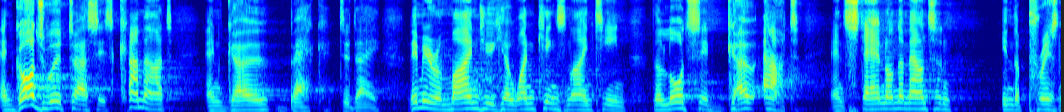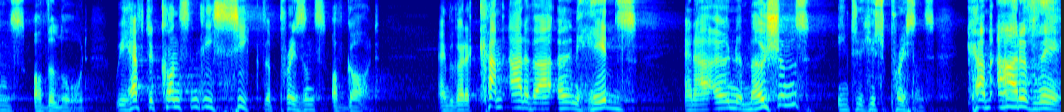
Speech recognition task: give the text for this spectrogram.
And God's word to us is, Come out and go back today. Let me remind you here 1 Kings 19, the Lord said, Go out and stand on the mountain in the presence of the Lord. We have to constantly seek the presence of God. And we've got to come out of our own heads and our own emotions into His presence. Come out of there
